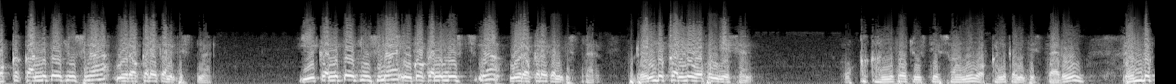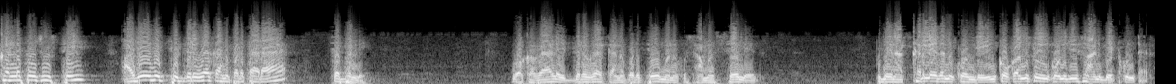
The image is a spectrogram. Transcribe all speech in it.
ఒక్క కన్నుతో చూసినా మీరు ఒక్కరే కనిపిస్తున్నారు. ఈ కన్నుతో చూసినా ఇంకో కన్ను మూసినా మీరు ఒక్కరే కనిపిస్తున్నారు. ఇప్పుడు రెండు కళ్ళు ఓపెన్ చేశాను. ఒక్క కన్నుతో చూస్తే స్వామి ఒక్కళ్ళు కనిపిస్తారు. రెండు కళ్ళతో చూస్తే అదే వ్యక్తి ఇద్దరుగా కనపడతారా? చెప్పండి. ఒకవేళ ఇద్దరుగా కనపడితే మనకు సమస్య లేదు. ఇప్పుడు నేను అక్కర్లేదనుకోండి ఇంకో కన్నుతో ఇంకొన్ని చూసి ఆని పెట్టుకుంటారు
